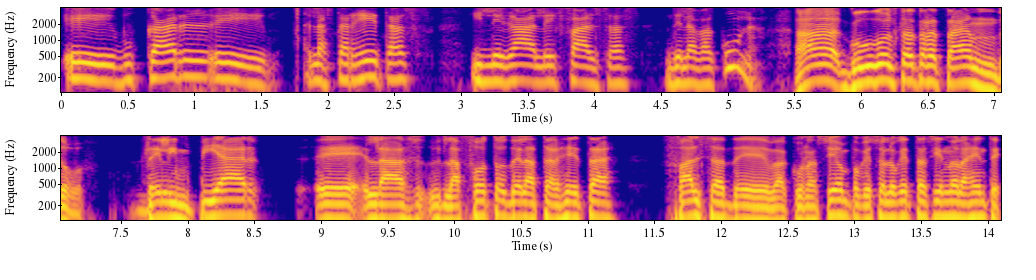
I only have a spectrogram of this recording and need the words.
eh, buscar eh, las tarjetas ilegales, falsas de la vacuna. Ah, Google está tratando de limpiar eh, las, las fotos de las tarjetas falsas de vacunación, porque eso es lo que está haciendo la gente.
